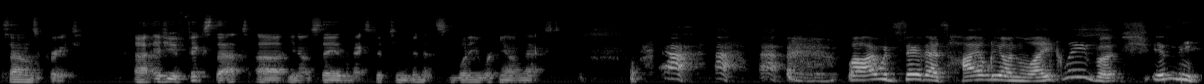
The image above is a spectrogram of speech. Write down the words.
Sounds great. Uh, if you fix that, uh, you know, say in the next 15 minutes, what are you working on next? well, I would say that's highly unlikely, but in the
